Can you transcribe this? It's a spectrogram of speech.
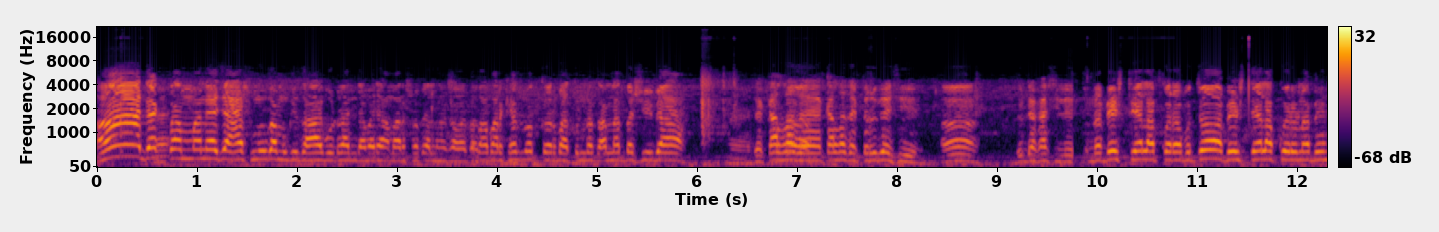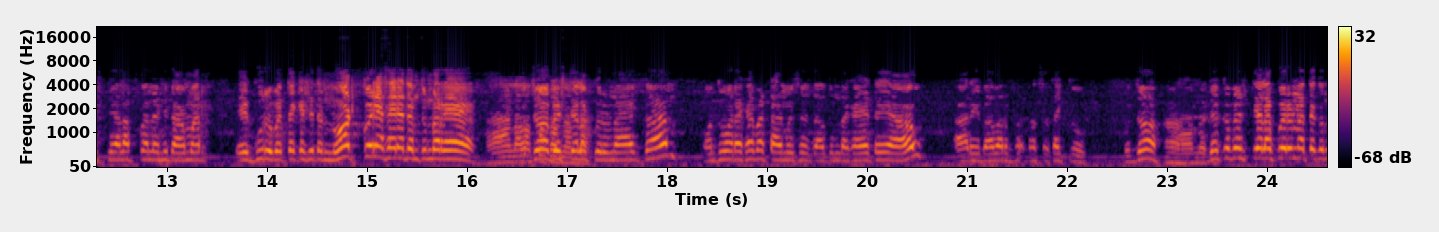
হ্যাঁ দেখতাম মানে যে আস মুগা মুগি আমার সব এলাকা খাওয়া বাবার খেজমত করবা তোমরা জান্নাত বাসি হইবা আচ্ছা কাল্লা যায় কাল্লা যায় হ্যাঁ। দুইটা খাইছিলে তোমরা বেশ তেল লাভ করা বুঝছ? বেশ তেল লাভ করো না বেশ তেল লাভ করলে সেটা আমার এই গ্রুপের থেকে সেটা নোট করে সাইরা দেম তোমরা রে। হ্যাঁ বুঝছ? বেশ তেল লাভ করো না একদম। অন্ধু রাখাবার টাইম হয়েছে যাও তোমরা খাইতে আও। আর এই বাবার কাছে থাকো বুঝছ? দেখো বেশ তেল লাভ করো না তখন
